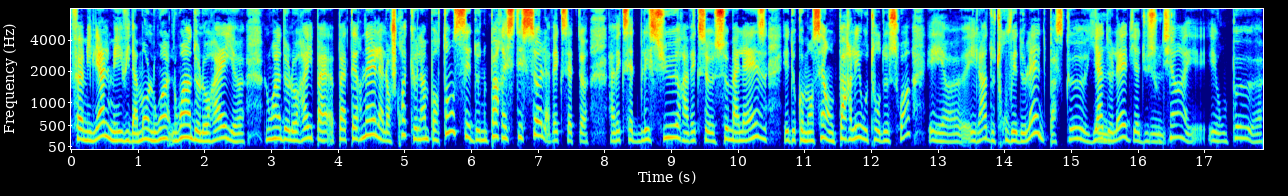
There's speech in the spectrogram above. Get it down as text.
familiale, mais évidemment loin, loin de l'oreille, loin de l'oreille paternelle. Alors je crois que l'important c'est de ne pas rester seul avec cette, avec cette blessure, avec ce, ce malaise, et de commencer à en parler autour de soi, et, et là de trouver de l'aide parce que il y a mmh. de l'aide, il y a du mmh. Et, on peut euh,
